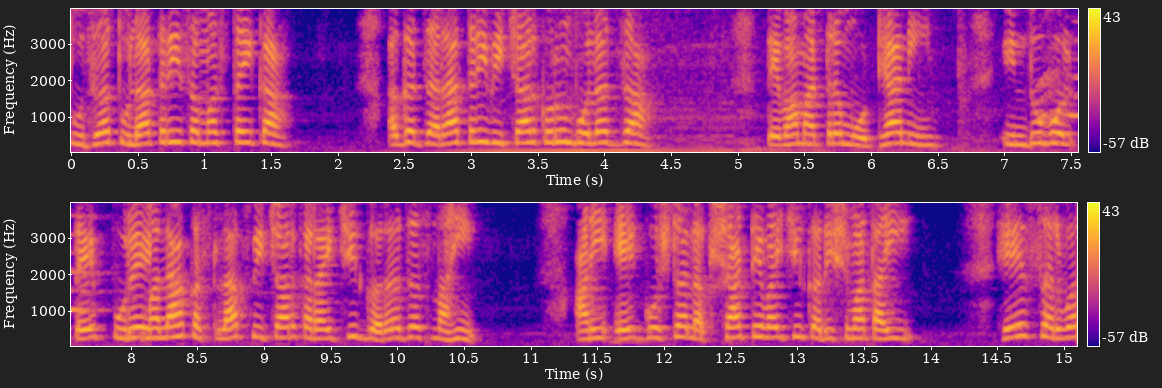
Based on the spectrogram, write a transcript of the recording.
तुझं तुला तरी समजतंय का? अगं जरा तरी विचार करून बोलत जा. तेव्हा मात्र मोठ्यानी इंदू बोलते पुरे मला कसलाच विचार करायची गरजच नाही. आणि एक गोष्ट लक्षात ठेवायची करिश्मा ताई हे सर्व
